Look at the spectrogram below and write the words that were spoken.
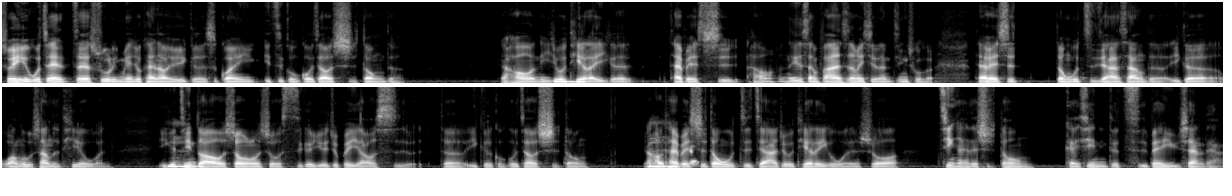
所以我在这书里面就看到有一个是关于一只狗狗叫史东的，然后你就贴了一个台北市，嗯、好，那个上反正上面写的很清楚了，台北市动物之家上的一个网络上的贴文，一个进到收容所四个月就被咬死的一个狗狗叫史东。然后台北市动物之家就贴了一个文说：“亲爱的史东，感谢你的慈悲与善良，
